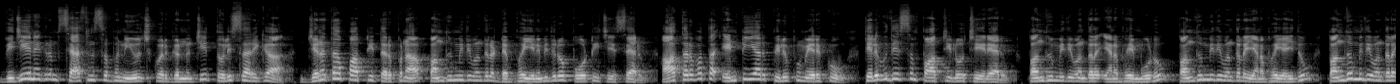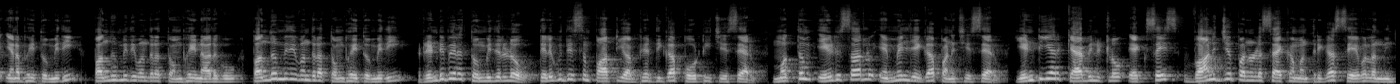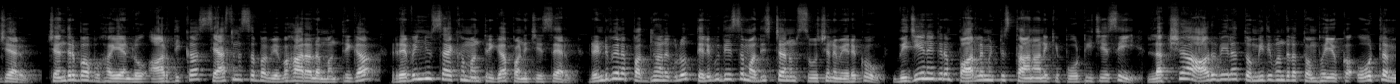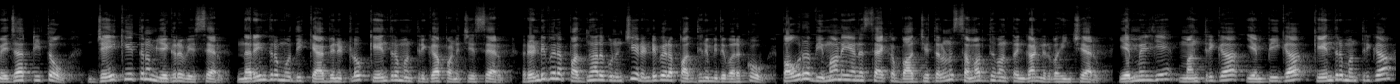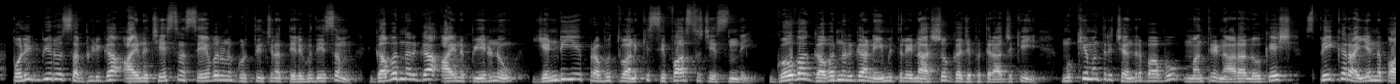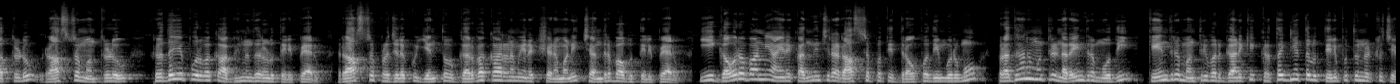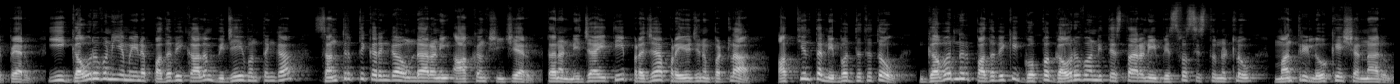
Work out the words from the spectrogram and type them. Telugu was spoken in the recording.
విజయనగరం శాసనసభ నియోజకవర్గం నుంచి తొలిసారిగా జనతా పార్టీ తరపున పంతొమ్మిది వందల డెబ్బై ఎనిమిదిలో పోటీ చేశారు. ఆ తర్వాత ఎన్టీఆర్ పిలుపు మేరకు తెలుగుదేశం పార్టీలో చేరారు. పంతొమ్మిది వందల ఎనభై మూడు పంతొమ్మిది వందల ఎనభై ఐదు పంతొమ్మిది వందల ఎనభై తొమ్మిది పంతొమ్మిది వందల తొంభై నాలుగు పంతొమ్మిది వందల తొంభై తొమ్మిది రెండు వేల తొమ్మిదిలో తెలుగుదేశం పార్టీ అభ్యర్థిగా పోటీ చేశారు. మొత్తం ఏడు సార్లు ఎమ్మెల్యేగా పనిచేశారు. ఎన్టీఆర్ కేబినెట్లో ఎక్సైజ్ వాణిజ్య పనుల శాఖ మంత్రిగా సేవలందించారు. చంద్రబాబు హయాంలో ఆర్థిక శాసనసభ వ్యవహారాల మంత్రిగా రెవెన్యూ శాఖ మంత్రిగా పనిచేశారు. రెండు వేల పద్నాలుగులో తెలుగుదేశం అధిష్టానం సూచన మేరకు విజయనగరం పార్లమెంటు స్థానానికి పోటీ చేసి లక్ష ఆరు వేల తొమ్మిది వందల తొంభై ఒక్క ఓట్ల మెజార్టీతో జయకేతనం ఎగురవేశారు. నరేంద్ర మోదీ కేబినెట్లో కేంద్ర మంత్రిగా పనిచేశారు. రెండు వేల పద్నాలుగు నుంచి రెండు వేల పద్దెనిమిది వరకు పౌర విమానయాన శాఖ బాధ్యతలను సమర్థవంతంగా నిర్వహించారు. ఎమ్మెల్యే మంత్రిగా ఎంపీగా కేంద్ర మంత్రిగా పొలిట్ బ్యూరో సభ్యుడిగా ఆయన చేసిన సేవలను గుర్తించిన తెలుగుదేశం గవర్నర్ గవర్నర్గా ఆయన పేరును ఎన్డీఏ ప్రభుత్వానికి సిఫార్సు చేసింది. గోవా గవర్నర్గా నియమితులైన అశోక్ గజపతిరాజుకి ముఖ్యమంత్రి చంద్రబాబు మంత్రి నారా లోకేష్ స్పీకర్ అయ్యన్న పాత్రుడు రాష్ట్ర మంత్రులు హృదయపూర్వక అభినందనలు తెలిపారు. రాష్ట్ర ప్రజలకు ఎంతో గర్వకారణమైన క్షణమని చంద్రబాబు తెలిపారు. ఈ గౌరవాన్ని ఆయనకు అందించిన రాష్ట్రపతి ద్రౌపది ముర్ము ప్రధానమంత్రి నరేంద్ర మోదీ కేంద్ర మంత్రివర్గానికి కృతజ్ఞతలు తెలుపుతున్నట్లు చెప్పారు. ఈ గౌరవనీయమైన పదవీ కాలం విజయవంతంగా సంతృప్తికరంగా ఉండాలని ఆకాంక్షించారు. తన నిజాయితీ ప్రజా ప్రయోజనం పట్ల అత్యంత నిబద్ధతతో గవర్నర్ పదవికి గొప్ప గౌరవాన్ని తెస్తారని విశ్వసిస్తున్నట్లు మంత్రి లోకేష్ అన్నారు.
